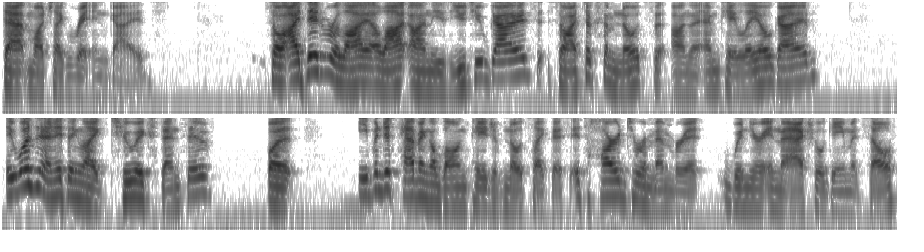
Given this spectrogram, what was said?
that much like written guides. So I did rely a lot on these YouTube guides. So I took some notes on the MKLeo guide. it wasn't anything like too extensive, but even just having a long page of notes like this, it's hard to remember it when you're in the actual game itself.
